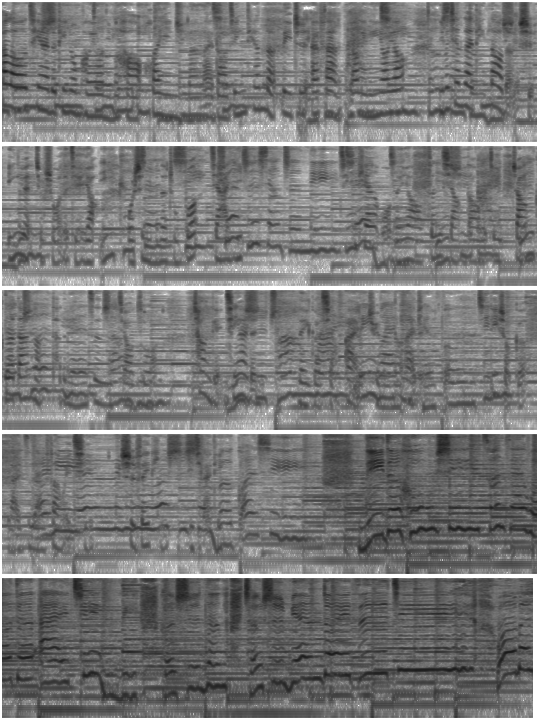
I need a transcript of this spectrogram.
Hello，亲爱的听众朋友，你们好，欢迎你们来到今天的荔枝 FM 幺零零幺幺。你们现在听到的是音乐就是我的解药，我是你们的主播佳一。今天我们要分享到的这张歌单呢，它的名字叫做《唱给亲爱的你》，那个想爱却没能爱的人。第一首歌来自范玮琪。是非题，一起来听。你的呼吸存在我的爱情里，何时能诚实面对自己？我们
